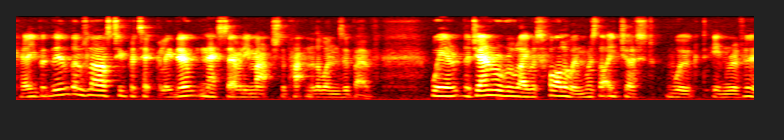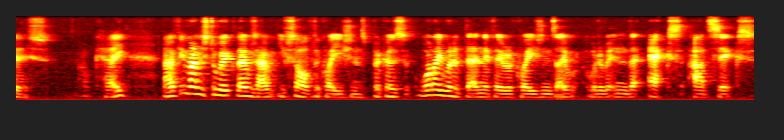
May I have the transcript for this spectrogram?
okay? But those last two particularly they don't necessarily match the pattern of the ones above. Where the general rule I was following was that I just worked in reverse okay? Now if you manage to work those out you've solved equations because what I would have done if they were equations I would have written that x add 6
